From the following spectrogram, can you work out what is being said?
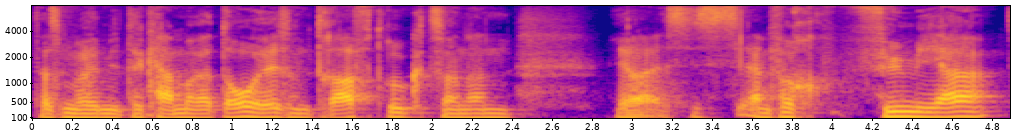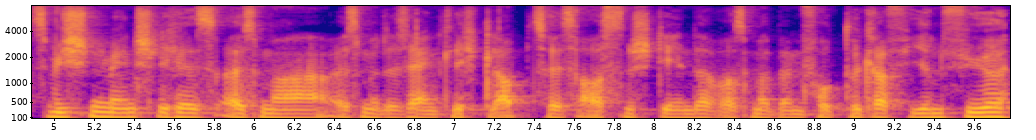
dass man halt mit der Kamera da ist und draufdruckt, sondern ja, es ist einfach viel mehr Zwischenmenschliches, als man, als man das eigentlich glaubt, so als Außenstehender, was man beim Fotografieren für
